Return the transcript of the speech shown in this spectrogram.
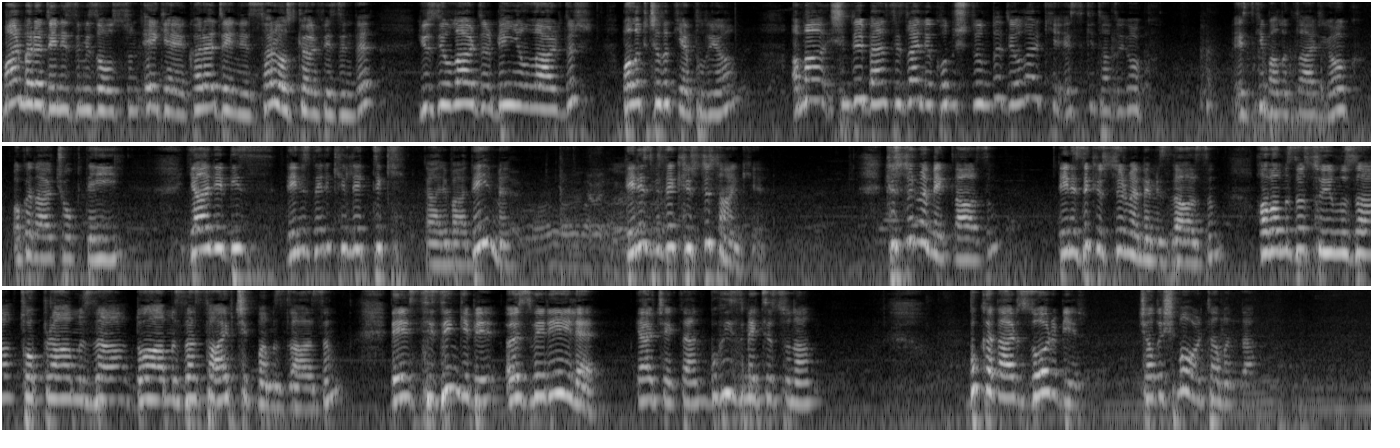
Marmara Denizimiz olsun, Ege, Karadeniz, Saros Körfezi'nde yüzyıllardır, bin yıllardır balıkçılık yapılıyor. Ama şimdi ben sizlerle konuştuğumda diyorlar ki eski tadı yok. Eski balıklar yok. O kadar çok değil. Yani biz denizleri kirlettik galiba değil mi? Deniz bize küstü sanki. Küstürmemek lazım. Denizi küstürmememiz lazım. Havamıza, suyumuza, toprağımıza, doğamıza sahip çıkmamız lazım. Ve sizin gibi özveriyle gerçekten bu hizmeti sunan, bu kadar zor bir çalışma ortamında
